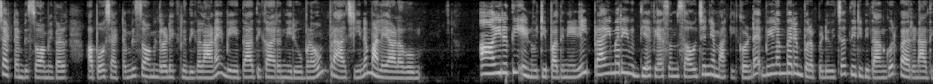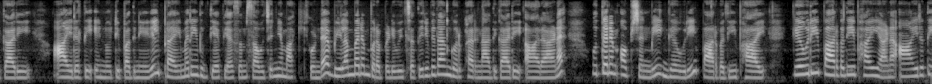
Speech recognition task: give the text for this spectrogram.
ചട്ടമ്പി സ്വാമികൾ അപ്പോൾ ചട്ടമ്പി സ്വാമികളുടെ കൃതികളാണ് വേദാധികാര നിരൂപണവും പ്രാചീന മലയാളവും. ആയിരത്തി എണ്ണൂറ്റി പതിനേഴിൽ പ്രൈമറി വിദ്യാഭ്യാസം സൗജന്യമാക്കിക്കൊണ്ട് വിളംബരം പുറപ്പെടുവിച്ച തിരുവിതാംകൂർ ഭരണാധികാരി. ആയിരത്തി എണ്ണൂറ്റി പതിനേഴിൽ പ്രൈമറി വിദ്യാഭ്യാസം സൗജന്യമാക്കിക്കൊണ്ട് വിളംബരം പുറപ്പെടുവിച്ച തിരുവിതാംകൂർ ഭരണാധികാരി ആരാണ്? ഉത്തരം ഓപ്ഷൻ ബി. ഗൗരി പാർവതിഭായ്. ഗൗരി പാർവതിഭായിയാണ് ആയിരത്തി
